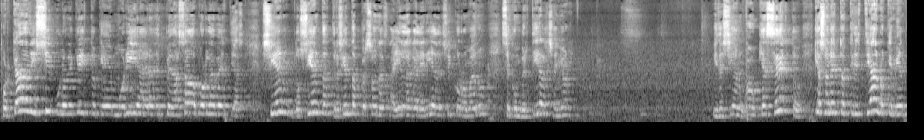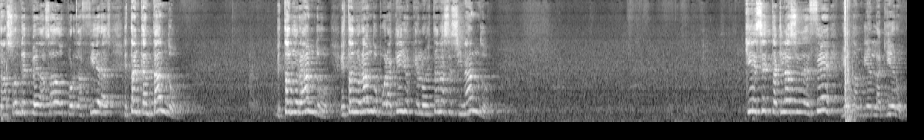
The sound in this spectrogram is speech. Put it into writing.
por cada discípulo de Cristo que moría era despedazado por las bestias, 100, 200, 300 personas ahí en la galería del circo romano se convertían al Señor. Y decían, wow, ¿qué es esto? ¿Qué son estos cristianos que mientras son despedazados por las fieras están cantando? Están orando, están orando por aquellos que los están asesinando. ¿Qué es esta clase de fe? Yo también la quiero.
